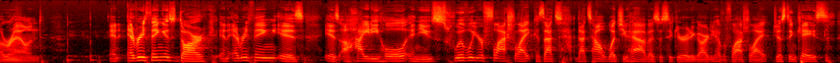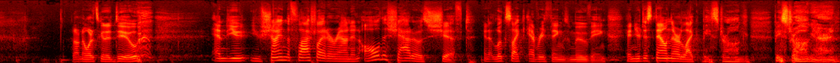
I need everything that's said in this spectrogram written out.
around. And everything is dark, and everything is, is a hidey hole, and you swivel your flashlight, because that's, that's how what you have as a security guard. You have a flashlight, just in case. I don't know what it's going to do. And you, you shine the flashlight around and all the shadows shift and it looks like everything's moving and you're just down there like be strong be strong aaron.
